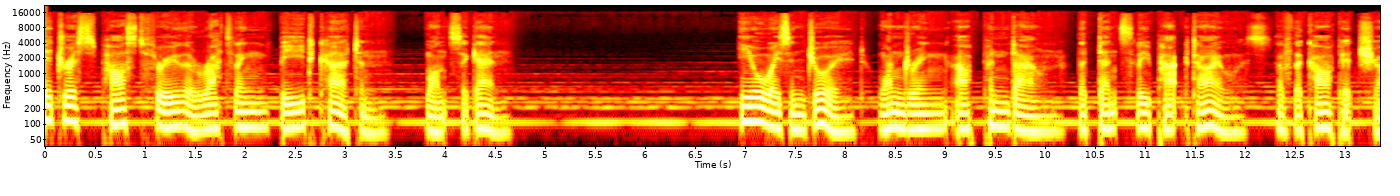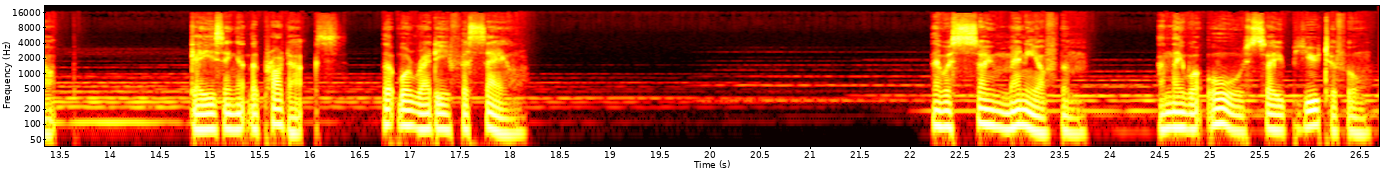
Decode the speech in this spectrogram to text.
Idris passed through the rattling bead curtain once again. He always enjoyed wandering up and down the densely packed aisles of the carpet shop, gazing at the products that were ready for sale. There were so many of them and they were all so beautiful.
